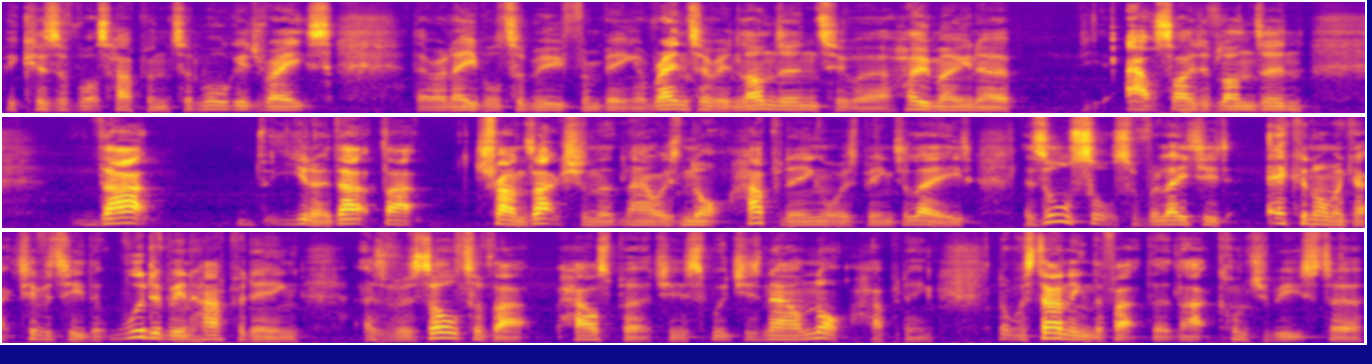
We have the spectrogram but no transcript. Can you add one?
because of what's happened to mortgage rates. They're unable to move from being a renter in London to a homeowner outside of London. That you know that that transaction that now is not happening or is being delayed, there's all sorts of related economic activity that would have been happening as a result of that house purchase, which is now not happening. Notwithstanding the fact that that contributes to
